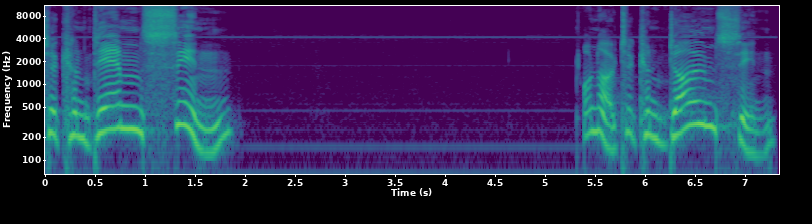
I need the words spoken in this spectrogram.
to condemn sin. or no, to condone sin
